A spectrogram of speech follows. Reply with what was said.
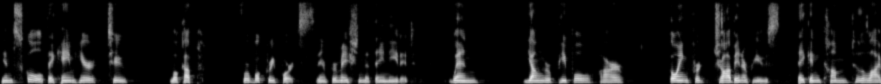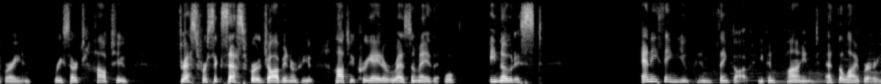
in school, they came here to look up for book reports, the information that they needed. When younger people are going for job interviews, they can come to the library and research how to dress for success for a job interview, how to create a resume that will be noticed anything you can think of, you can find at the library.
